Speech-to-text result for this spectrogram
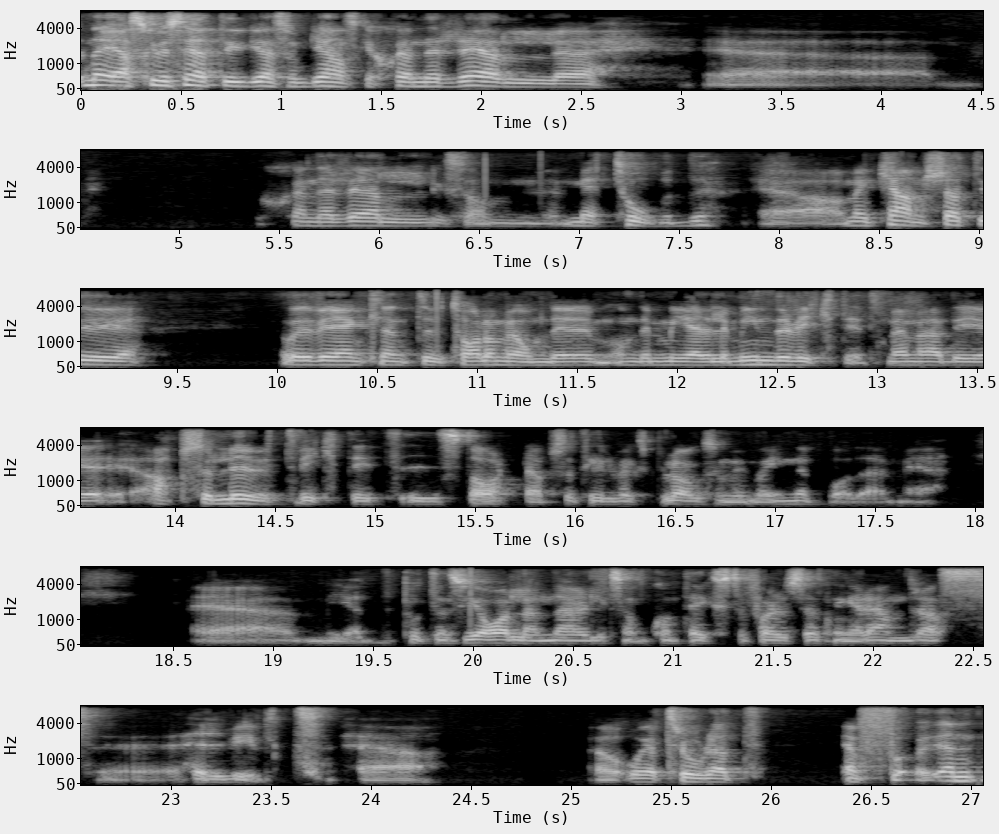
Nej, jag skulle säga att det är ganska, ganska generell eh, generell liksom, metod. Eh, men kanske att det är, och det vill jag egentligen inte uttala mig om det, om det är mer eller mindre viktigt, men det är absolut viktigt i startups och tillväxtbolag som vi var inne på där med, eh, med potentialen där liksom kontext och förutsättningar ändras eh, hejvilt. Eh, och jag tror att en, en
